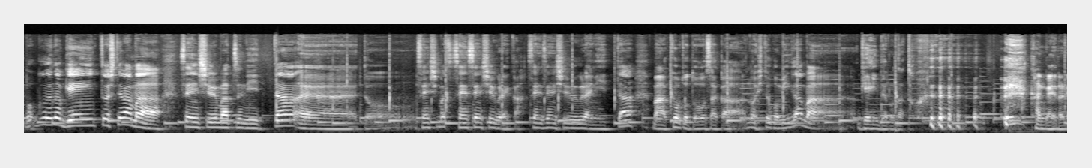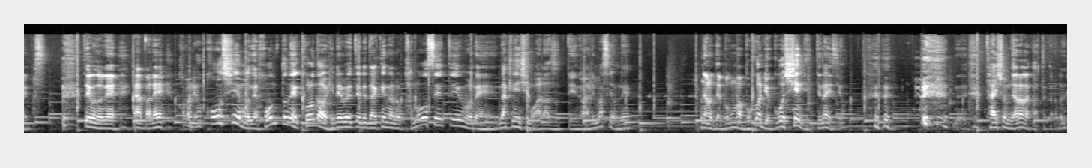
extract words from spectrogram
僕の原因としてはまあ先週末に行ったえー、っと先週末先々週ぐらいか。先々週ぐらいに行った、まあ、京都と大阪の人混みがまあ原因だろうなと。考えられますということでね、やっぱね、この旅行支援もね、ほんとね、コロナを広めてるだけなの可能性というのもね、なきにしもあらずっていうのはありますよね。なので僕,、まあ、僕は旅行支援で行ってないですよ。対象にならなかったからね。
